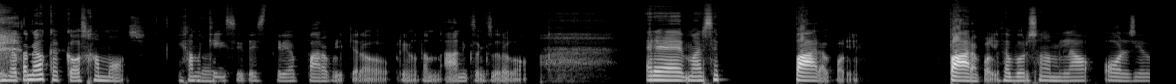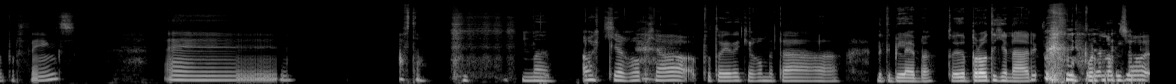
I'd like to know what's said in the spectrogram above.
Γινόταν ο κακός χαμός. Είχαμε Ναι. κλείσει τα εισιτήρια πάρα πολύ καιρό πριν όταν άνοιξαν, ξέρω εγώ. Ρε, μ' άρεσε πάρα πολύ. Πάρα πολύ. Θα μπορούσα να μιλάω ώρες για το Poor Things. Ε, αυτό. Ναι. Όχι και εγώ πια που το είδα και εγώ μετά με την πλέμπα. Το είδα 1η Γενάρη. που είναι νομίζω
